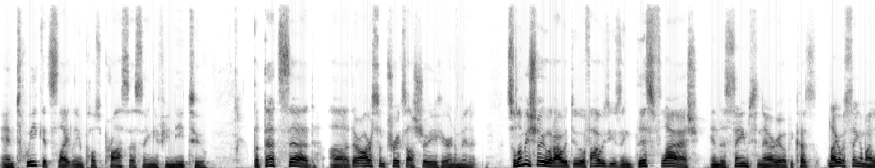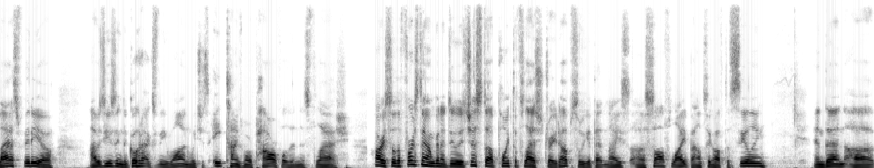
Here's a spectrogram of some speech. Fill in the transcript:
and tweak it slightly in post-processing if you need to. But that said, uh, there are some tricks I'll show you here in a minute. So let me show you what I would do if I was using this flash in the same scenario because like I was saying in my last video, I was using the Godox V1 which is eight times more powerful than this flash. Alright, so the first thing I'm going to do is just uh, point the flash straight up so we get that nice uh, soft light bouncing off the ceiling. And then uh,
